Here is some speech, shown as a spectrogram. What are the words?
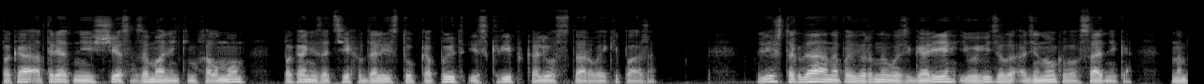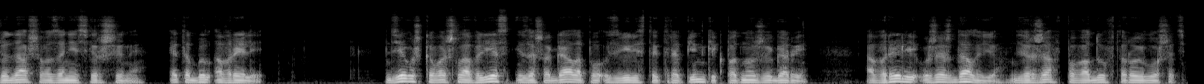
Пока отряд не исчез за маленьким холмом, пока не затих вдали стук копыт и скрип колес старого экипажа. Лишь тогда она повернулась к горе и увидела одинокого всадника, наблюдавшего за ней с вершины. Это был Аврелий. Девушка вошла в лес и зашагала по извилистой тропинке к подножию горы. Аврелий уже ждал ее, держа в поводу вторую лошадь.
